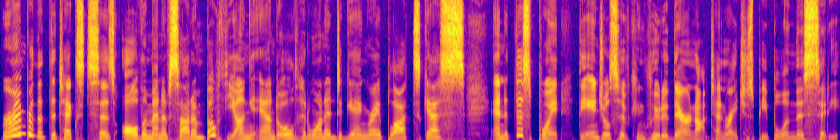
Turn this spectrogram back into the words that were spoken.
Remember that the text says all the men of Sodom, both young and old, had wanted to gang rape Lot's guests, and at this point, the angels have concluded there are not ten righteous people in this city.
